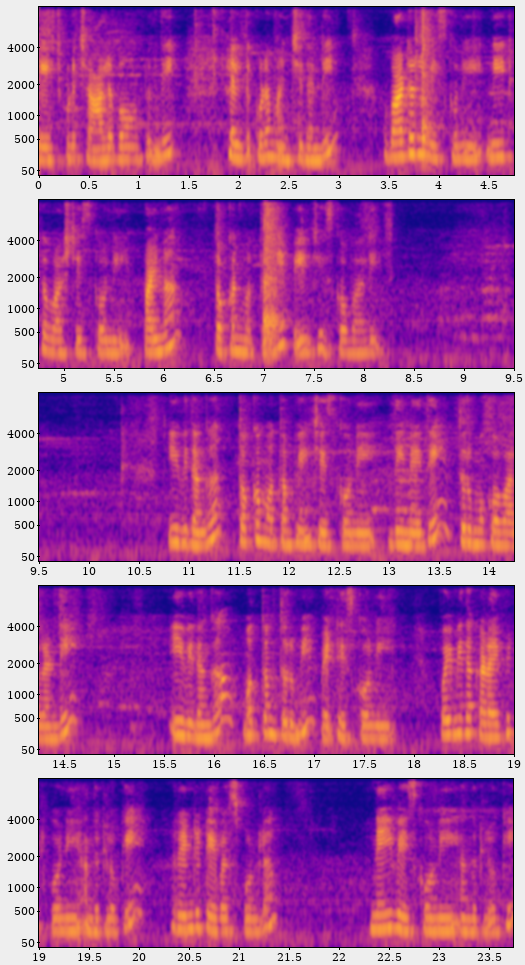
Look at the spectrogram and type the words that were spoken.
టేస్ట్ కూడా చాలా బాగుంటుంది. హెల్త్ కూడా మంచిదండి. వాటర్లో వేసుకొని నీట్గా వాష్ చేసుకొని పైన తొక్కను మొత్తాన్ని పీల్ చేసుకోవాలి. ఈ విధంగా తొక్క మొత్తం పీల్ చేసుకొని దీన్ని అయితే తురుముకోవాలండి. ఈ విధంగా మొత్తం తురిమి పెట్టేసుకొని పొయ్యి మీద కడాయి పెట్టుకొని అందులోకి రెండు టేబుల్ స్పూన్ల నెయ్యి వేసుకొని అందులోకి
